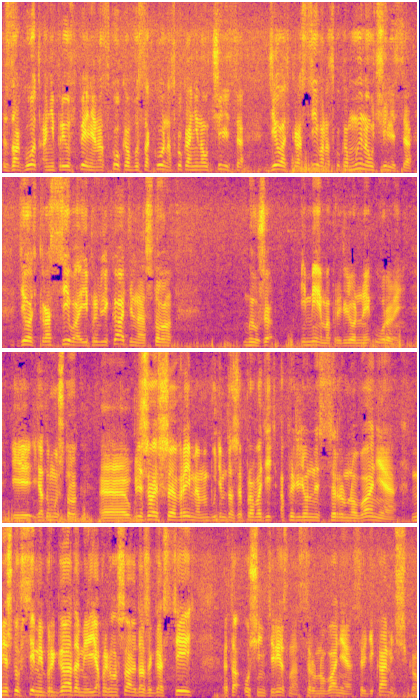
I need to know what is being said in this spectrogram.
За год они преуспели, насколько высоко, насколько они научились делать красиво, насколько мы научились делать красиво и привлекательно, что мы уже имеем определенный уровень. И я думаю, что э, в ближайшее время мы будем даже проводить определенные соревнования между всеми бригадами. Я приглашаю даже гостей. Это очень интересно, соревнования среди каменщиков.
